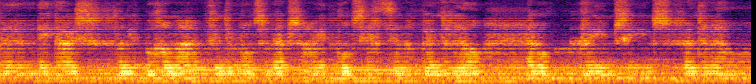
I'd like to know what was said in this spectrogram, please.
De details van dit programma vindt u op onze website concertcenter.nl en op dreamscenes.nl.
